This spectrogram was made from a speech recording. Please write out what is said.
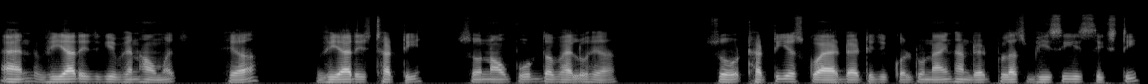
And VR is given how much? Here VR is 30 so now put the value here. So 30 square that is equal to 900 plus VC is 60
